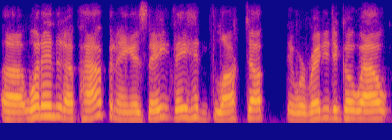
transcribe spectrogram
uh, what ended up happening is they they had locked up they were ready to go out.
